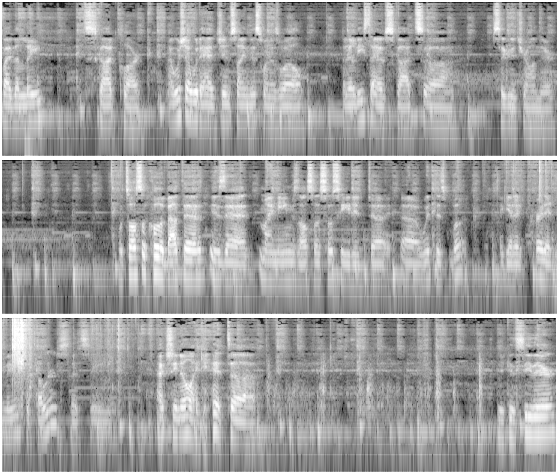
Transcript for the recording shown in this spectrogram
by the late Scott Clark. I wish I would have had Jim sign this one as well, but at least I have Scott's uh, signature on there. What's also cool about that is that my name is also associated uh, uh, with this book. I get a credit maybe for colors. Let's see. Actually, no, I get. Uh, you can see there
